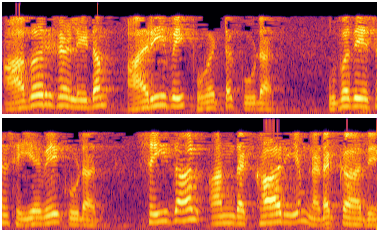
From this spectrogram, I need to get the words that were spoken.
அவர்களிடம் அறிவை புகட்டக்கூடாது. உபதேசம் செய்யவே கூடாது. செய்தால் அந்த காரியம் நடக்காது.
